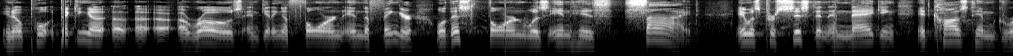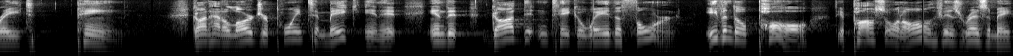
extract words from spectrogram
You know, pull, picking a, a, a, rose and getting a thorn in the finger. Well, this thorn was in his side. It was persistent and nagging. It caused him great pain. God had a larger point to make in it, in that God didn't take away the thorn. Even though Paul, the apostle, and all of his resume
